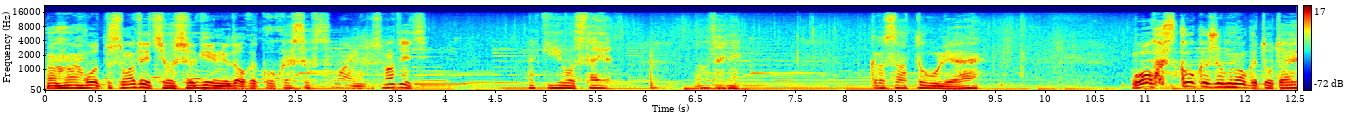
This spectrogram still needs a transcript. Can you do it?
Ага, вот посмотрите, вот Сергей мне дал какого красавца. Нормально, посмотрите. Какие вот стоят. Вот они. Красотули, а. Ох, сколько же много тут, а.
